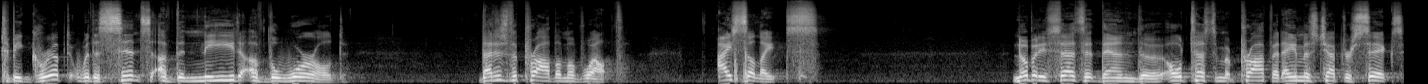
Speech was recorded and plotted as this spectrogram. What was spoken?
to be gripped with a sense of the need of the world. That is the problem of wealth. Isolates. Nobody says it then. The Old Testament prophet, Amos chapter 6,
